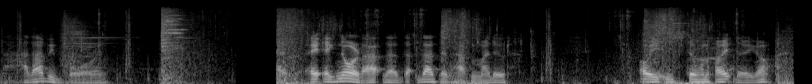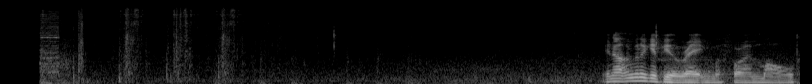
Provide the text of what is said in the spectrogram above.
Nah, that'd be boring. I, ignore that. That, that. that didn't happen, my dude. Oh, you, you still want to fight? There you go. You know, I'm gonna give you a rating before I'm mauled.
